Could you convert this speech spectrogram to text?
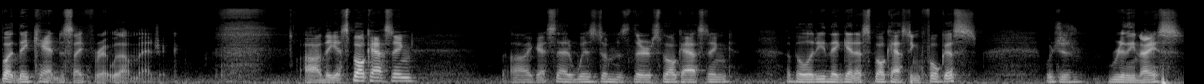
but they can't decipher it without magic. Uh, they get spellcasting. Uh, like I said, wisdom is their spellcasting ability. They get a spellcasting focus, which is really nice.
